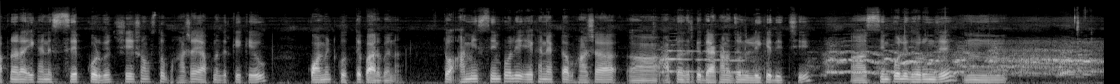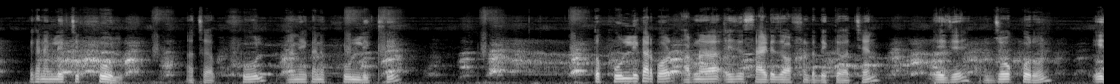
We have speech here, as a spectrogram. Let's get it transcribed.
আপনারা এখানে সেভ করবেন, সেই সমস্ত ভাষায় আপনাদেরকে কেউ কমেন্ট করতে পারবে না। তো আমি সিম্পলি এখানে একটা ভাষা আপনাদেরকে দেখানোর জন্য লিখে দিচ্ছি। সিম্পলি ধরুন যে এখানে আমি লিখছি ফুল। আচ্ছা ফুল, আমি এখানে ফুল লিখছি। তো ফুল লেখার পর আপনারা এই যে সাইডে যে অপশনটা দেখতে পাচ্ছেন এই যে যোগ করুন, এই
